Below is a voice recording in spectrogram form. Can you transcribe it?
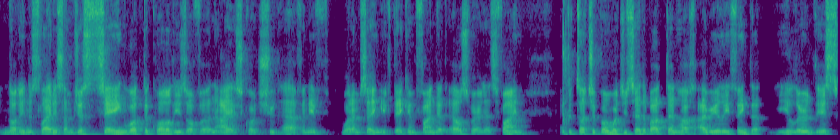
not in the slightest. I'm just saying what the qualities of an Ajax coach should have. And if what I'm saying, if they can find that elsewhere, that's fine And to touch upon what you said about Ten Hag, I really think that he learned his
